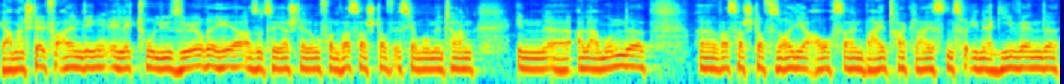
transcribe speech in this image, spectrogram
Ja, man stellt vor allen Dingen Elektrolyseure her, also zur Herstellung von Wasserstoff ist ja momentan in äh, aller Munde. Äh, Wasserstoff soll ja auch seinen Beitrag leisten zur Energiewende.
